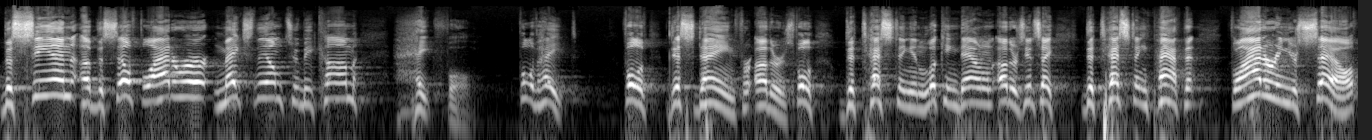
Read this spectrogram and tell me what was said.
the sin of the self flatterer makes them to become hateful, full of hate full of disdain for others, full of detesting and looking down on others. It's a detesting path that flattering yourself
